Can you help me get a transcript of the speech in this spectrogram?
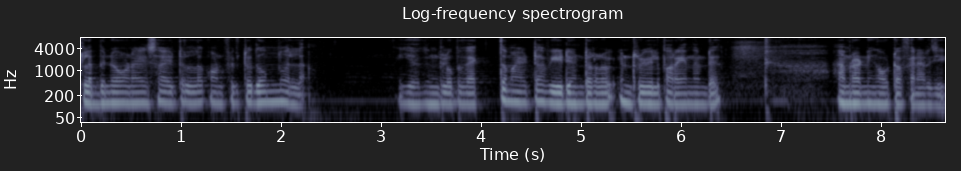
ക്ലബിന്റെ ഓണേഴ്സായിട്ടുള്ള കോൺഫ്ലിക്റ്റ് ഇതൊന്നുമല്ല. യോഗൻ ക്ലബ് വ്യക്തമായിട്ട് ആ വീഡിയോ ഇന്റർവ്യൂ ഇന്റർവ്യൂവിൽ പറയുന്നുണ്ട് I'm running out of energy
